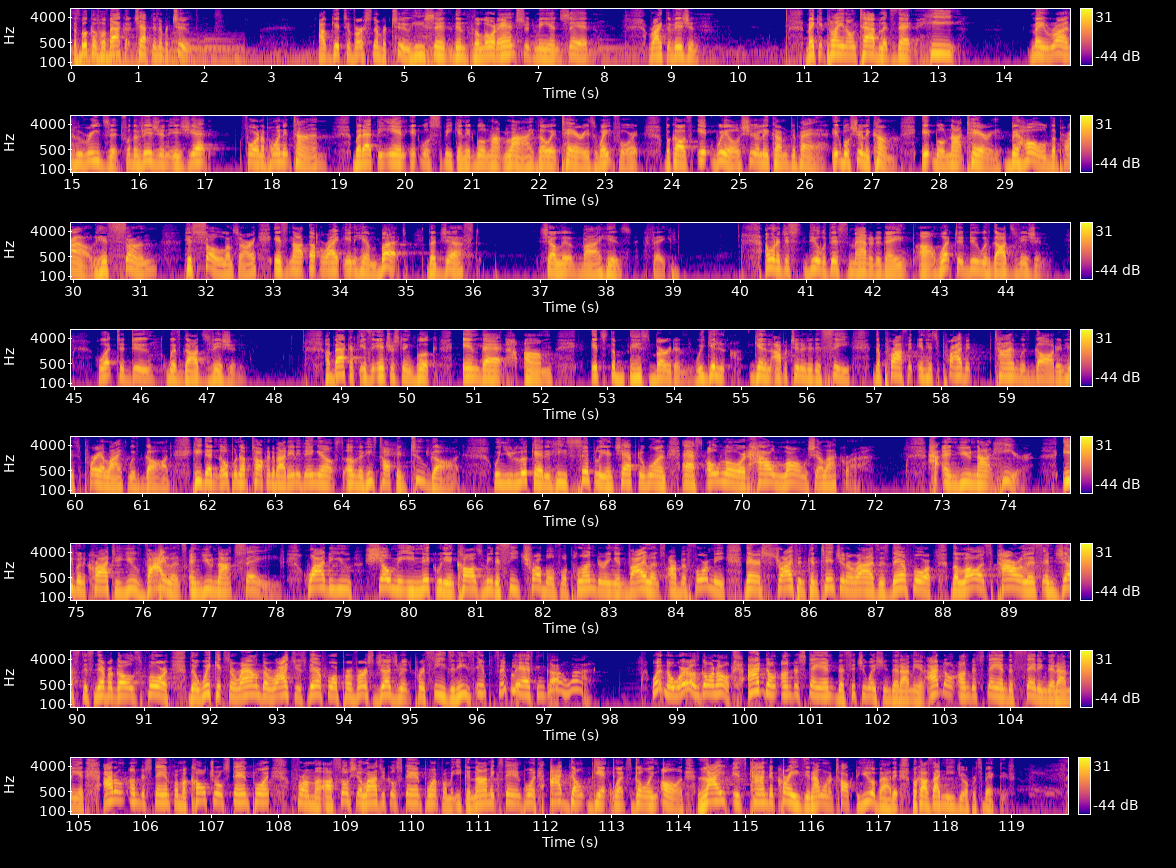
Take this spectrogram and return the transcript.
The book of Habakkuk, chapter number two. I'll get to verse number two. He said, Then the Lord answered me and said, Write the vision, make it plain on tablets that he may run who reads it, for the vision is yet for an appointed time. But at the end, it will speak and it will not lie, though it tarries. Wait for it, because it will surely come to pass. It will surely come. It will not tarry. Behold the proud, his son, his soul, I'm sorry, is not upright in him, but the just shall live by his faith. I want to just deal with this matter today uh, what to do with God's vision. What to do with God's vision. Habakkuk is an interesting book in that um, it's the, his burden. We get an, get an opportunity to see the prophet in his private time with God in his prayer life with God. He doesn't open up talking about anything else other than he's talking to God. When you look at it, he simply in chapter one asks, Oh Lord, how long shall I cry? How, and you not hear? Even cry to you violence and you not save. Why do you show me iniquity and cause me to see trouble for plundering and violence are before me? There is strife and contention arises. Therefore, the law is powerless and justice never goes forth. The wicked surround the righteous. Therefore, perverse judgment proceeds. And he's simply asking God, why? What in the world is going on? I don't understand the situation that I'm in. I don't understand the setting that I'm in. I don't understand from a cultural standpoint, from a, a sociological standpoint, from an economic standpoint. I don't get what's going on. Life is kind of crazy, and I want to talk to you about it because I need your perspective.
